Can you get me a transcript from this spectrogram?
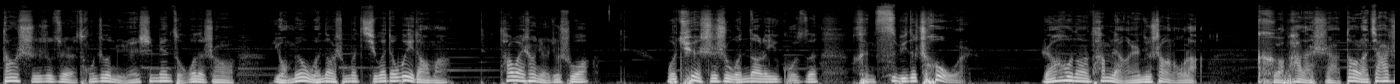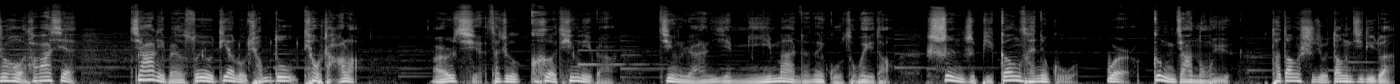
当时就是从这个女人身边走过的时候。”有没有闻到什么奇怪的味道吗？他外甥女儿就说：“我确实是闻到了一股子很刺鼻的臭味。”然后呢，他们两个人就上楼了。可怕的是啊，到了家之后，他发现家里边的所有电路全部都跳闸了，而且在这个客厅里边，竟然也弥漫着那股子味道，甚至比刚才那股味儿更加浓郁。他当时就当机立断，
